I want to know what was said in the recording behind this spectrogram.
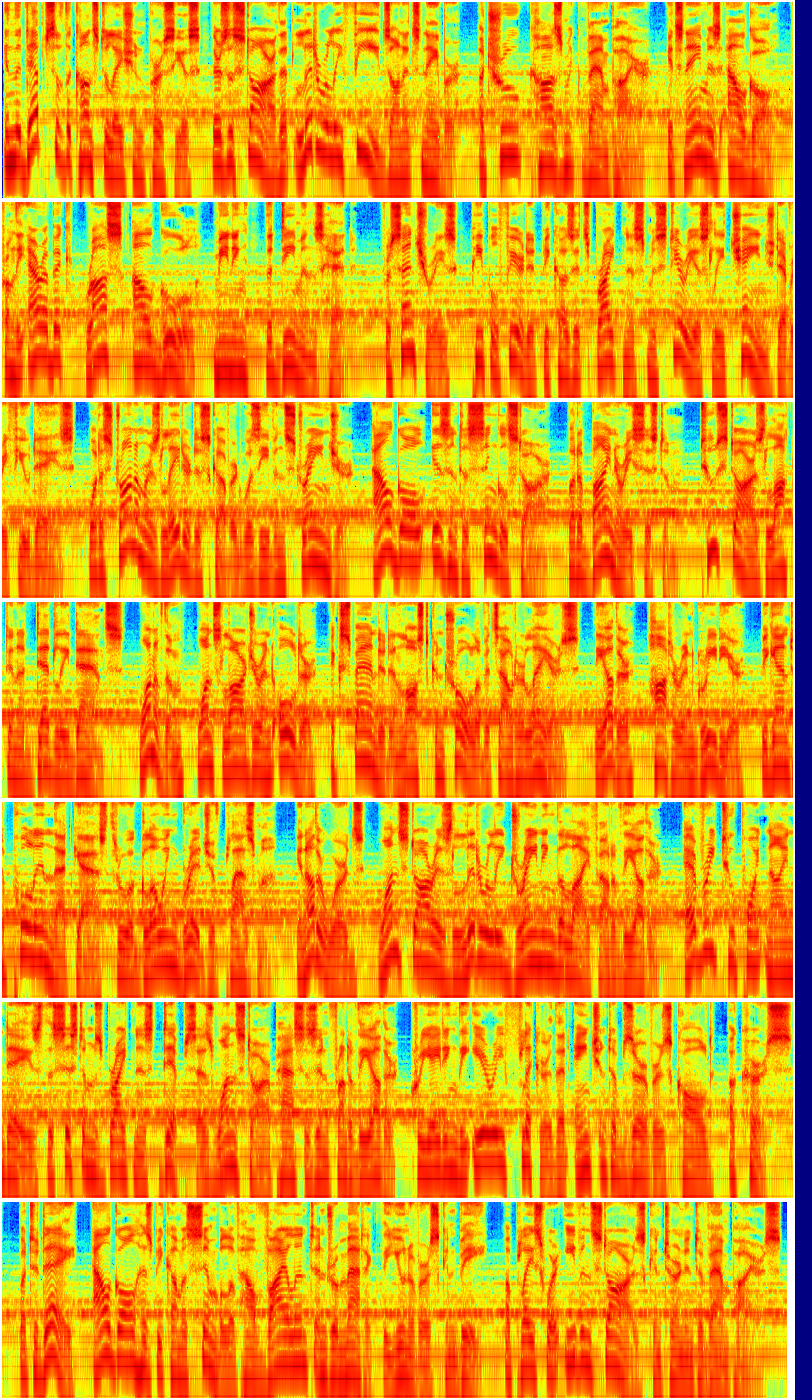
In the depths of the constellation Perseus, there's a star that literally feeds on its neighbor, a true cosmic vampire. Its name is Algol, from the Arabic Ras al Ghul, meaning the demon's head. For centuries, people feared it because its brightness mysteriously changed every few days. What astronomers later discovered was even stranger. Algol isn't a single star, but a binary system, two stars locked in a deadly dance. One of them, once larger and older, expanded and lost control of its outer layers. The other, hotter and greedier, began to pull in that gas through a glowing bridge of plasma. In other words, one star is literally draining the life out of the other. Every 2.9 days, the system's brightness dips as one star passes in front of the other, creating the eerie flicker that ancient observers called a curse. But today, Algol has become a symbol of how violent and dramatic the universe can be, a place where even stars can turn into vampires.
